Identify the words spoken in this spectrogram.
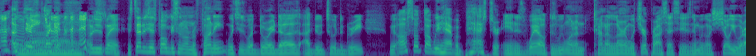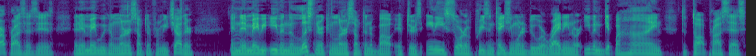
Oh, playing. God. I'm just playing. Instead of just focusing on the funny, which is what Dory does, I do to a degree. We also thought we'd have a pastor in as well because we want to kind of learn what your process is. And then we're going to show you what our process is, and then maybe we can learn something from each other. And then mm. maybe even the listener can learn something about if there's any sort of presentation you want to do or writing or even get behind the thought process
